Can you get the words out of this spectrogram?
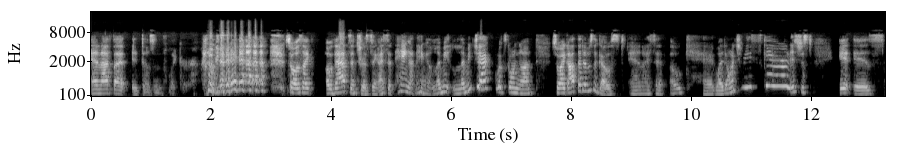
And I thought it doesn't flicker. Okay. so I was like, oh, that's interesting. I said, hang on, hang on. Let me let me check what's going on. So I got that it was a ghost. And I said, okay, well, I don't want you to be scared. It's just, it is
